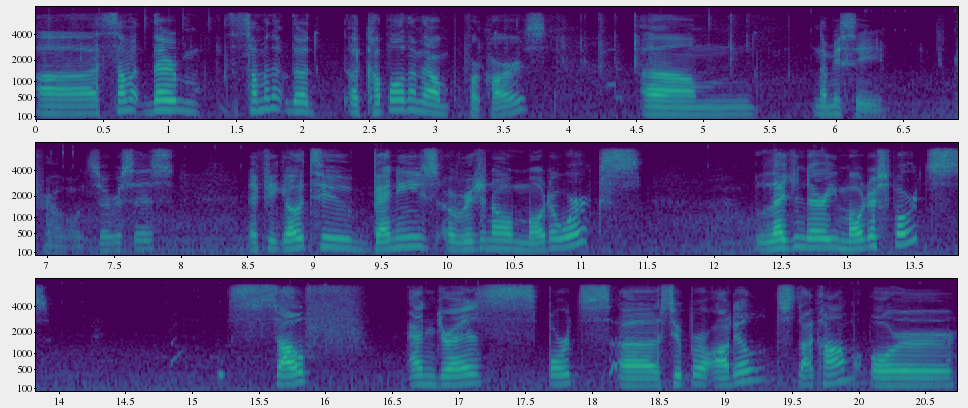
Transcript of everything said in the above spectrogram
Uh, some there, some of them, the a couple of them are for cars. Um, let me see. Travel and services. If you go to Benny's Original Motorworks, Legendary Motorsports, South Andres Sports, uh, SuperAutos.com, or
